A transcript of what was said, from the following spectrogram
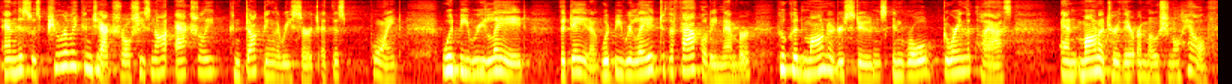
and this was purely conjectural, she's not actually conducting the research at this point, would be relayed, the data would be relayed to the faculty member who could monitor students enrolled during the class and monitor their emotional health.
